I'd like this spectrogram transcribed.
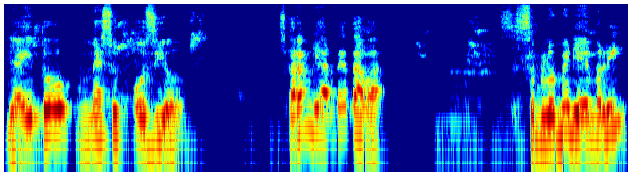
yaitu Mesut Ozil. Sekarang di Arteta, Pak. Sebelumnya di Emery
